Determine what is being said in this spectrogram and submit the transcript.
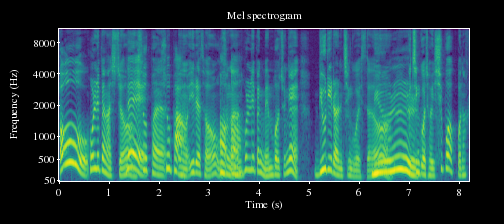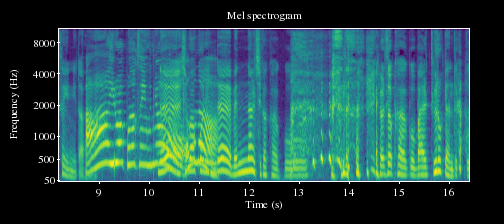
오, 홀리뱅 아시죠? 네, 스우파, 스우파. 어, 1에서 우승한 어. 홀리뱅 멤버 중에 뮬이라는 친구가 있어요. 뮬. 그 친구가 저희 15학번 학생입니다. 아 15학번 학생이군요. 네, 어머나. 15학번인데 맨날 지각하고 결석하고 말 더럽게 안 듣고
